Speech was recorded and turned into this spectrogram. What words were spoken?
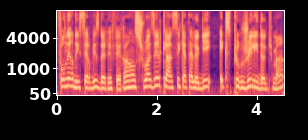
fournir des services de référence, choisir, classer, cataloguer, expurger les documents,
